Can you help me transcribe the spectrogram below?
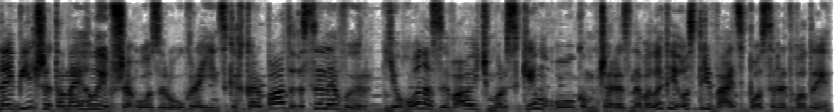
Найбільше та найглибше озеро українських Карпат Синевир. Його називають морським оком через невеликий острівець посеред води.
